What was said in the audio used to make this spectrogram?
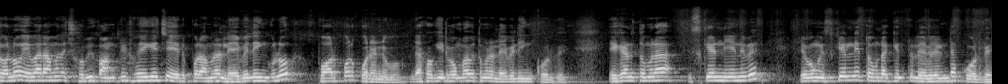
চলো, এবার আমাদের ছবি কমপ্লিট হয়ে গেছে। এরপর আমরা লেবেলিংগুলো পরপর করে নেব। দেখো কীরকমভাবে তোমরা লেবেলিং করবে। এখানে তোমরা স্কেল নিয়ে নেবে এবং স্কেল নিয়ে তোমরা কিন্তু লেবেলিংটা করবে।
